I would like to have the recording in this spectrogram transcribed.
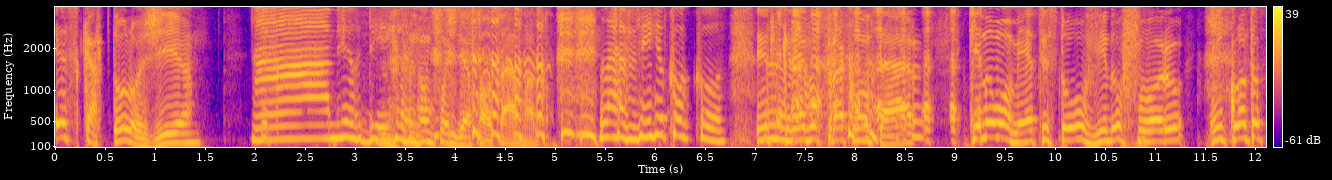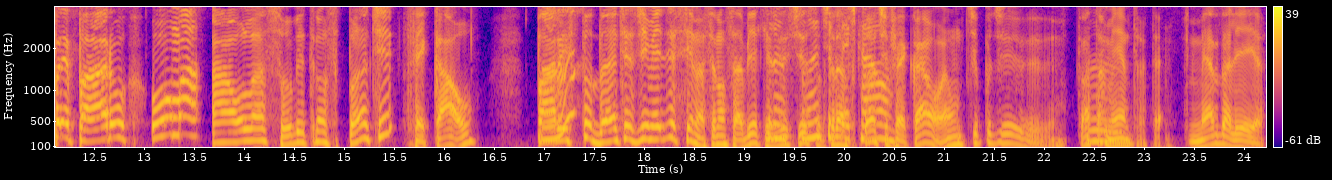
escatologia, Ah, meu Deus. não podia faltar, Malu. Lá vem o cocô. Escrevo para contar que no momento estou ouvindo o foro enquanto eu preparo uma aula sobre transplante fecal para Hã? estudantes de medicina. Você não sabia que existe isso? Transplante Transplante fecal? É um tipo de tratamento até. Merda alheia.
